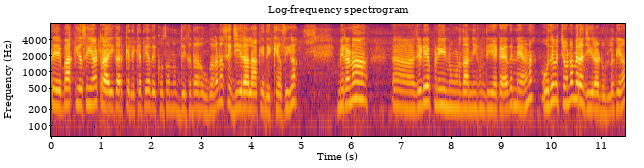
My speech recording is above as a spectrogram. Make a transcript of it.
ਤੇ ਬਾਕੀ ਅਸੀਂ ਆ ਟਰਾਈ ਕਰਕੇ ਦੇਖਿਆ ਤੇ ਆ ਦੇਖੋ ਤੁਹਾਨੂੰ ਦਿਖਦਾ ਹੋਊਗਾ। ਹਨਾ, ਅਸੀਂ ਜੀਰਾ ਲਾ ਕੇ ਦੇਖਿਆ ਸੀਗਾ। ਮੇਰਾ ਨਾ ਜਿਹੜੇ ਆਪਣੀ ਨੂਣਦਾਨੀ ਹੁੰਦੀ ਹੈ ਕਹਿ ਦਿੰਨੇ ਆ, ਹਨਾ, ਉਹਦੇ ਵਿੱਚੋਂ ਨਾ ਮੇਰਾ ਜੀਰਾ ਡੁੱਲ ਗਿਆ।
